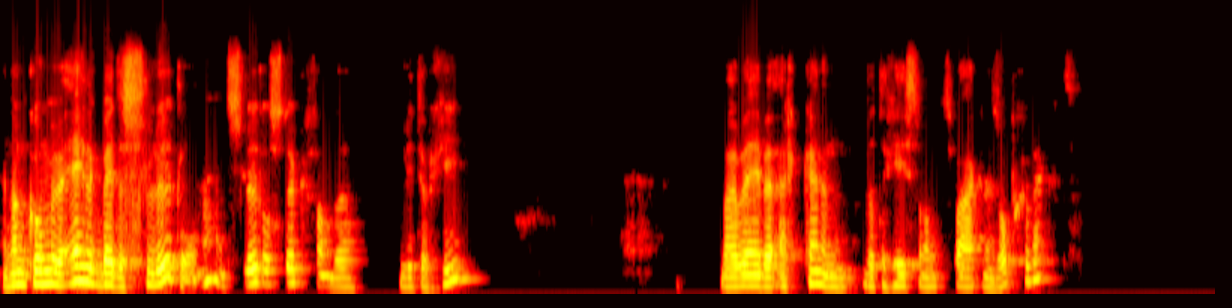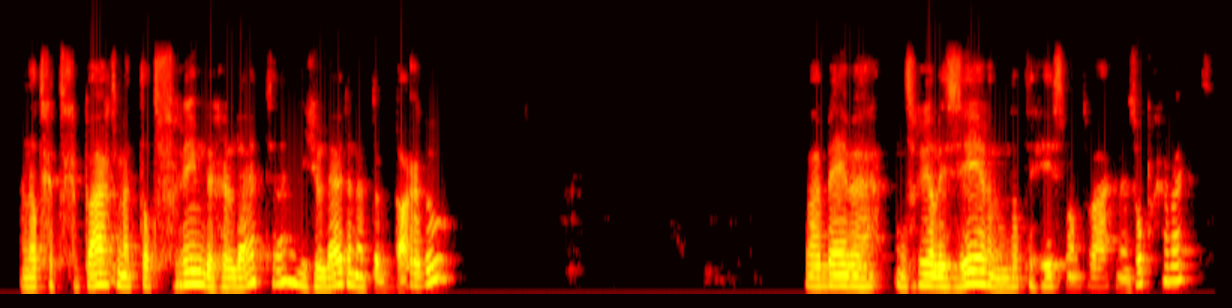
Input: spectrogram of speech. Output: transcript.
En dan komen we eigenlijk bij de sleutel, het sleutelstuk van de liturgie, waarbij we erkennen dat de geest van ontwaken is opgewekt. En dat gaat gepaard met dat vreemde geluid, die geluiden uit de bardo, waarbij we ons realiseren dat de geest van ontwaken is opgewekt.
